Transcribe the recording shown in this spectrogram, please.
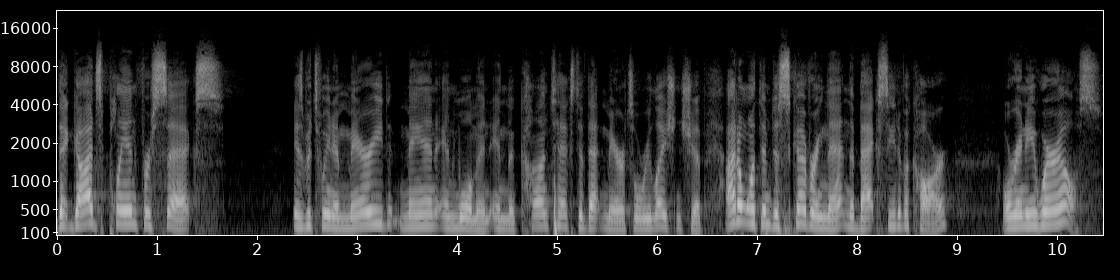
that God's plan for sex is between a married man and woman in the context of that marital relationship. I don't want them discovering that in the back seat of a car or anywhere else.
